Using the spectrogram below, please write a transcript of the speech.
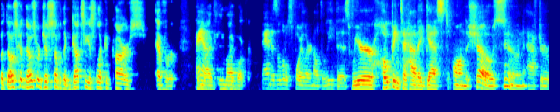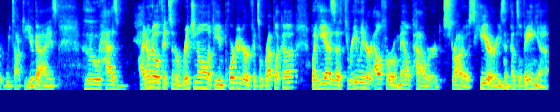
but those those were just some of the gutsiest looking cars ever in my in my book. And as a little spoiler, and I'll delete this, we're hoping to have a guest on the show soon after we talk to you guys who has, I don't know if it's an original, if he imported or if it's a replica, but he has a three liter Alfa Romeo powered Stratos here. He's in Pennsylvania.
